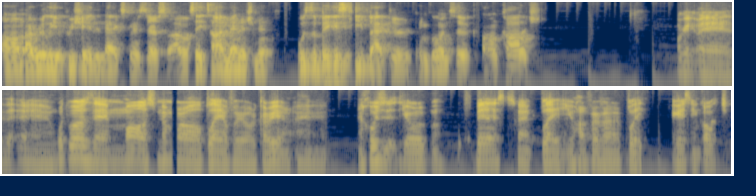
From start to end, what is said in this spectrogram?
um, I really appreciated that experience there. So I would say time management was the biggest key factor in going to um, college. Okay, uh, uh, what was the most memorable play of your career, uh, and who's your best play you have ever played against in college?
